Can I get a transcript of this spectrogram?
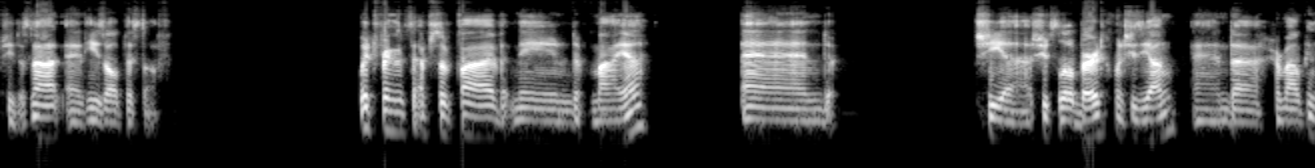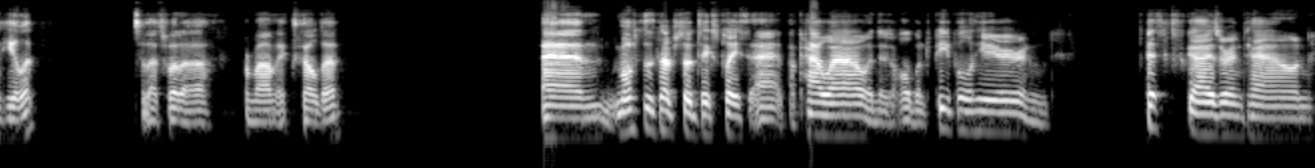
She does not, and he's all pissed off. Which brings us to episode five, named Maya, and she uh, shoots a little bird when she's young, and uh, her mom can heal it. So that's what uh, her mom excelled at. And most of this episode takes place at a powwow, and there's a whole bunch of people here, and Fisk's guys are in town,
